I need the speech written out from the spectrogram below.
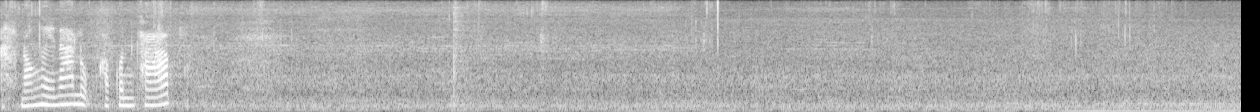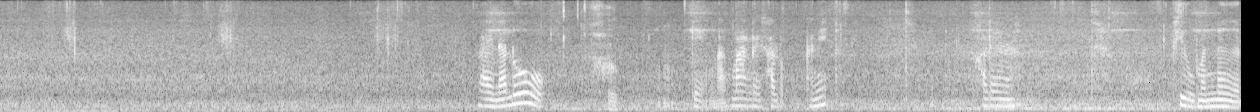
อะน้องเงยหน้าลูกขอบคุณครับ ไหวนะลูก ครับ เก่งมากๆเลยค่ะลูก อันนี้เขาเรียกนะ ผิวมันเนิร์ด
